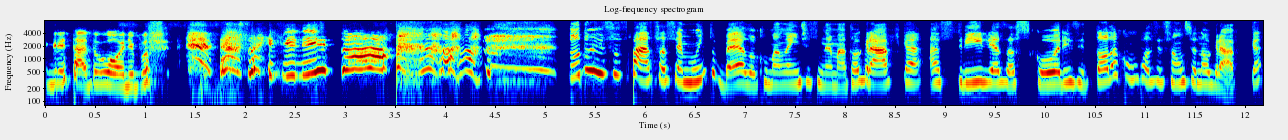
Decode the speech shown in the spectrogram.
gritar do ônibus, eu sou infinito! Tudo isso passa a ser muito belo com uma lente cinematográfica, as trilhas, as cores e toda a composição cenográfica,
